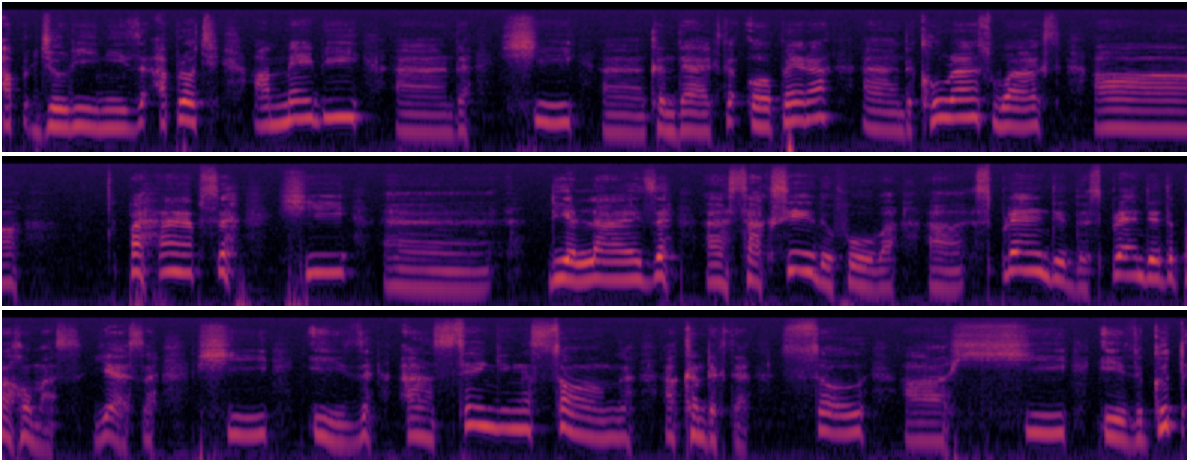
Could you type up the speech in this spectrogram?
up, Giulini's approach. Uh, maybe and he uh, opera and chorus works. Uh, perhaps he uh, realize uh, succeed for a splendid, splendid performance. Yes, he is a singing song conductor, so uh, he is good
